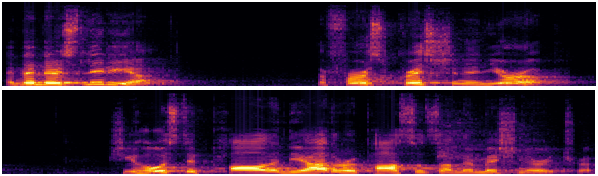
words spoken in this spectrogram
And then there's Lydia, the first Christian in Europe. She hosted Paul and the other apostles on their missionary trip.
